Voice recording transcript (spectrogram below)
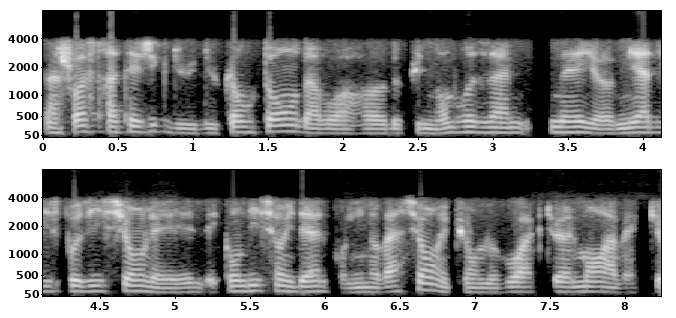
d'un choix stratégique du, du canton d'avoir euh, depuis de nombreuses années euh, mis à disposition les, les conditions idéales pour l'innovation. Et puis on le voit actuellement avec,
